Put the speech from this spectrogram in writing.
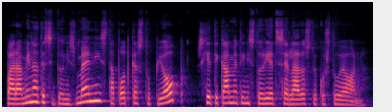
Παραμείνατε συντονισμένοι στα podcast του ΠΙΟΠ σχετικά με την ιστορία της Ελλάδας του 20ου αιώνα.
